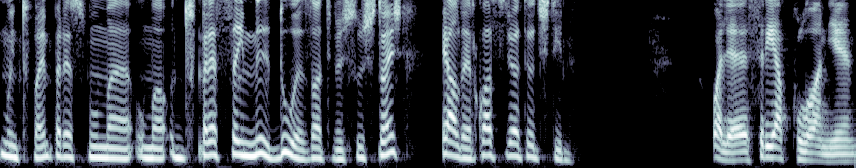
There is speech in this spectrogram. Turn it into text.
Muito bem, parece-me uma, uma parecem-me duas ótimas sugestões. Helder, qual seria o teu destino? Olha, seria a Polónia.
